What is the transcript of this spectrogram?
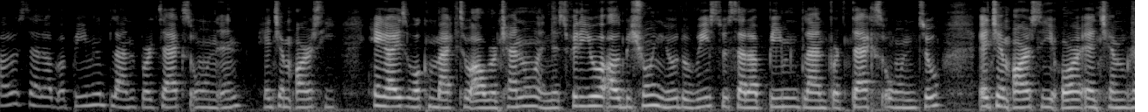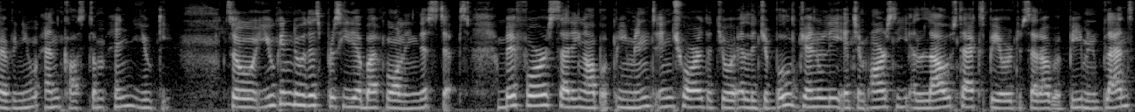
How to set up a payment plan for tax own in HMRC. Hey guys, welcome back to our channel. In this video, I'll be showing you the ways to set up payment plan for tax own to HMRC or HM Revenue and Custom in UK. So you can do this procedure by following the steps. Before setting up a payment, ensure that you're eligible. Generally, HMRC allows taxpayer to set up a payment plans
